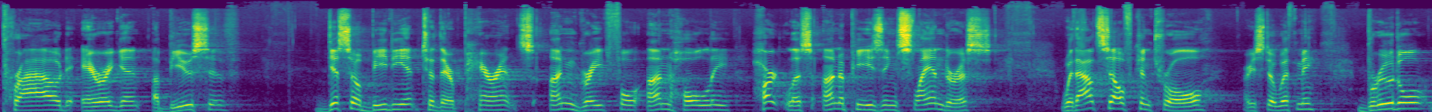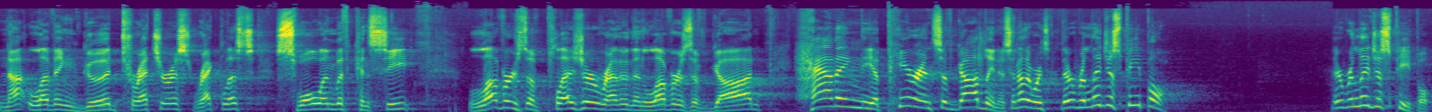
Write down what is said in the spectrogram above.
proud, arrogant, abusive disobedient to their parents, ungrateful, unholy, heartless, unappeasing, slanderous, without self control. Are you still with me? Brutal, not loving good, treacherous, reckless, swollen with conceit, lovers of pleasure rather than lovers of God, having the appearance of godliness. In other words, they're religious people. They're religious people,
